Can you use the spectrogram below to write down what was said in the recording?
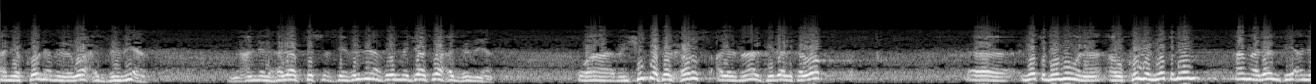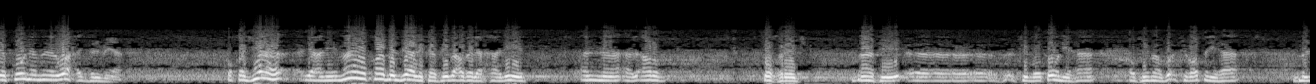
أن يكون من الواحد في المئة. مع أن الهلاك 99% والنجاة واحد في المئة. ومن شدة الحرص على المال في ذلك الوقت آه، يقدمون أو كل يقدم أملا في أن يكون من الواحد في المئة. وقد جاء يعني ما يقابل ذلك في بعض الأحاديث أن الأرض تخرج ما في آه، في بطونها أو في بطنها من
